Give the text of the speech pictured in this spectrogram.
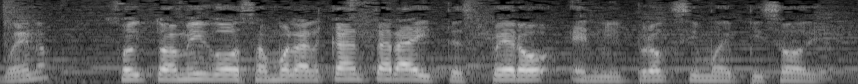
Bueno, soy tu amigo Samuel Alcántara y te espero en mi próximo episodio.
